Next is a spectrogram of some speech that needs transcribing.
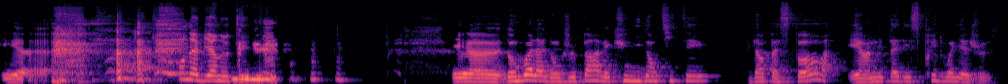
Et euh, On a bien noté. et euh, donc voilà, donc je pars avec une identité d'un passeport et un état d'esprit de voyageuse.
